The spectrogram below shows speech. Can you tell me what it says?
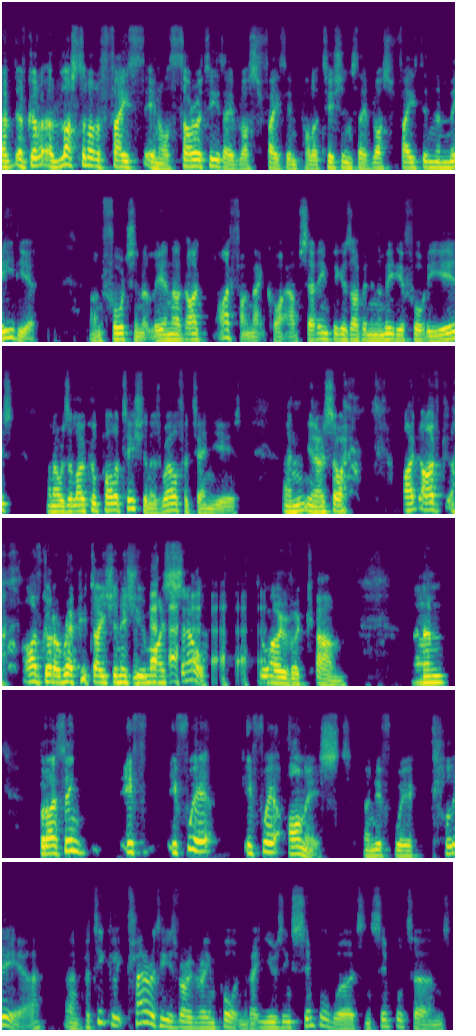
have, have got have lost a lot of faith in authority. They've lost faith in politicians. They've lost faith in the media, unfortunately. And I, I find that quite upsetting because I've been in the media 40 years and I was a local politician as well for 10 years. And, you know, so I, have I've got a reputation issue myself to overcome. Um, but I think if, if we're if we're honest and if we're clear, and particularly clarity is very, very important about using simple words and simple terms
